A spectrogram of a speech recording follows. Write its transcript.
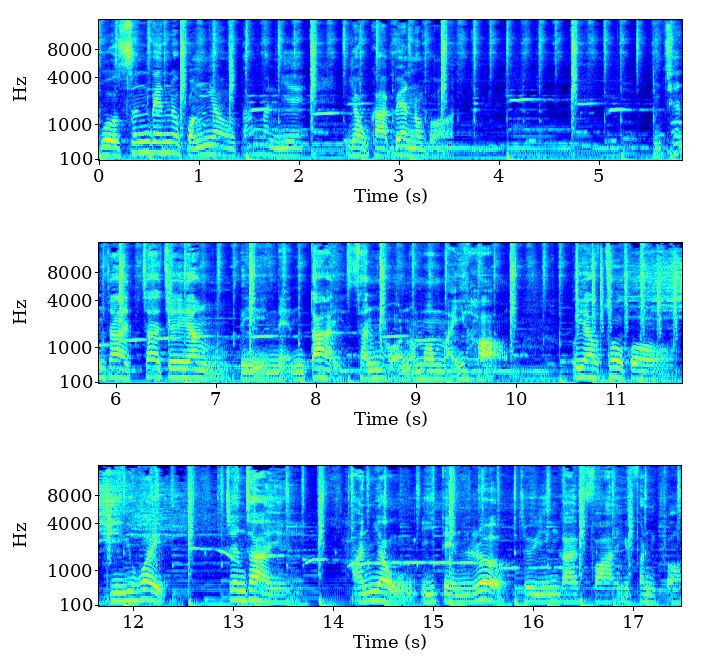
我身边的朋友他们也有改变了不？现在在这样的年代，生活那么美好，不要错过机会。现在。还有一点热，就应该发一份光。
